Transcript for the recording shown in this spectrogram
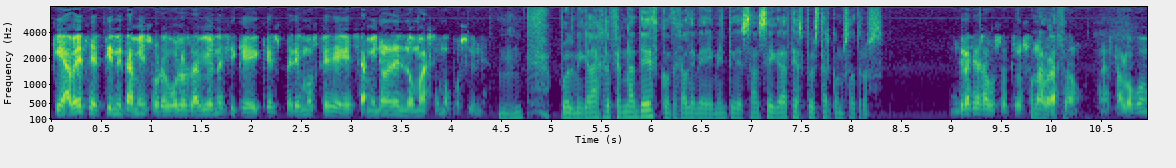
que a veces tiene también sobrevuelos de aviones y que, esperemos que se aminoren lo máximo posible. Pues Miguel Ángel Fernández, concejal de Medio Ambiente de Sanse, gracias por estar con nosotros. Gracias a vosotros. Un, abrazo. Hasta luego.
